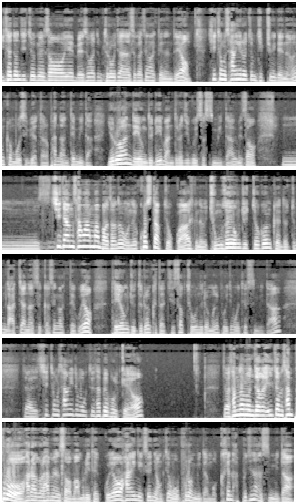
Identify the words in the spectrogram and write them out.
2차전지 쪽에서의 매수가 좀 들어오지 않았을까 생각되는데요. 시총 상위로 좀 집중이 되는 그런 모습이었다고 판단됩니다. 이러한 내용들이 만들어지고 있었습니다. 그래서 음, 시장 상황만 봐서는 오늘 코스닥 쪽과 그다음에 중소형주 쪽은 그래도 좀 낫지 않았을까 생각되고요. 대형주들은 그다지 썩 좋은 흐름을 보이지 못했습니다. 자, 시총 상위 종목들 살펴볼게요. 자, 삼성전자가 1.3% 하락을 하면서 마무리됐고요. 하이닉스는 0.5%입니다. 뭐 크게 나쁘진 않습니다.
